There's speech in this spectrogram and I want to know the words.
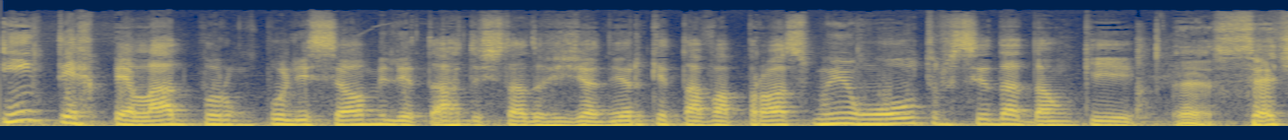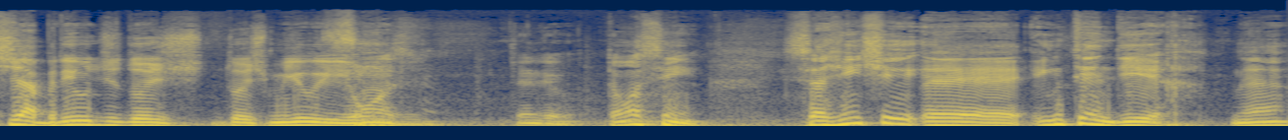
interpelado por um policial militar do estado do Rio de Janeiro que estava próximo e um outro cidadão que. É, 7 de abril de dois, 2011. Sim. Entendeu? Então, assim, se a gente é, entender, né?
